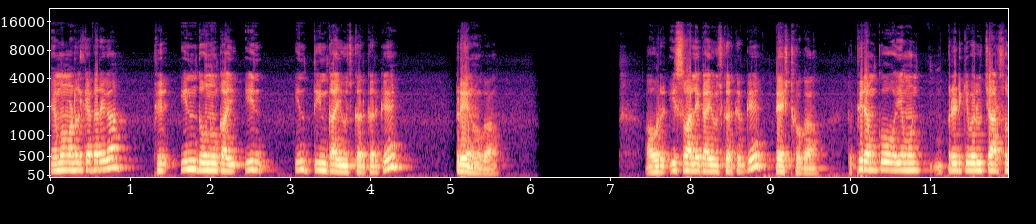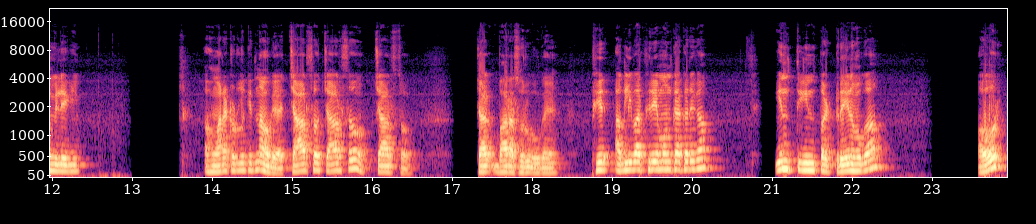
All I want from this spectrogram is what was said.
एम मॉडल क्या करेगा? फिर इन दोनों का, इन इन तीन का यूज़ कर करके ट्रेन होगा। और इस वाले का यूज़ कर करके टेस्ट होगा। तो फिर हमको एम पीरियड की वैल्यू चार सौ मिलेगी। अब हमारा टोटल कितना हो गया? चार सौ चार सौ चार सौ। चार, बारह सौ हो गए। फिर अगली बार फिर एमोन क्या करेगा? इन तीन पर ट्रेन होगा और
